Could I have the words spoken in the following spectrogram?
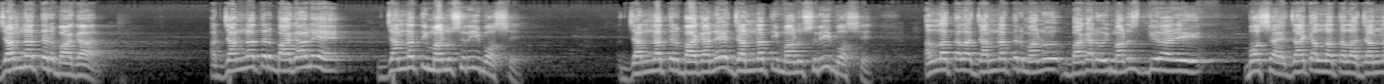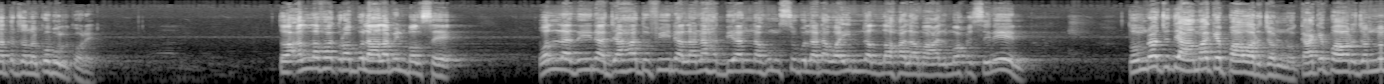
জান্নাতের বাগান। আর জান্নাতের বাগানে জান্নাতি মানুষেরই বসে। জান্নাতের বাগানে জান্নাতি মানুষেরই বসে। আল্লাহ তালা জান্নাতের মানুষ বাগানে ওই মানুষগুলারই বসায়, যাকে আল্লাহ তালা জান্নাতের জন্য কবুল করে। তো আল্লাহ ফাক রব্বুল আলমিন বলছে জাহাদুফিনা মুহসিনিন। তোমরা যদি আমাকে পাওয়ার জন্য, কাকে পাওয়ার জন্য?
